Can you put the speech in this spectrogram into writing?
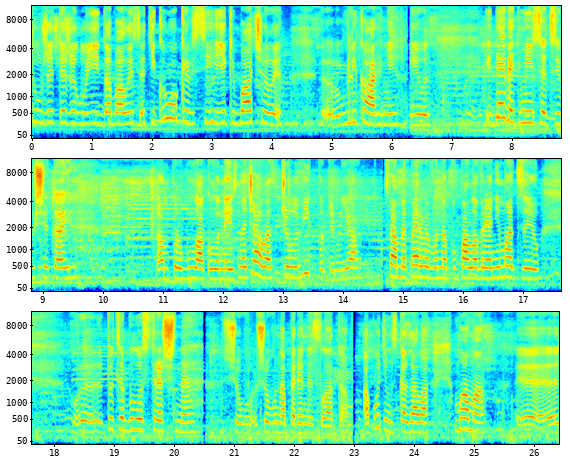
дуже тяжело їй давалися ті кроки всі, які бачили е, в лікарні. І, і 9 місяців, вважай, там пробула коло неї. Спочатку чоловік, потім я. Саме перше вона попала в реанімацію, е, то це було страшне, що, що вона перенесла там. А потім сказала, мама, е,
